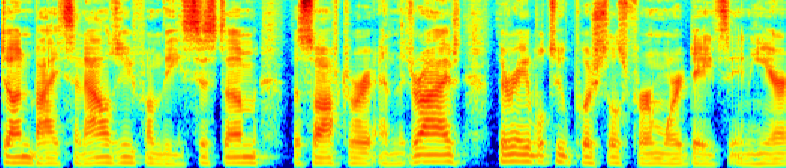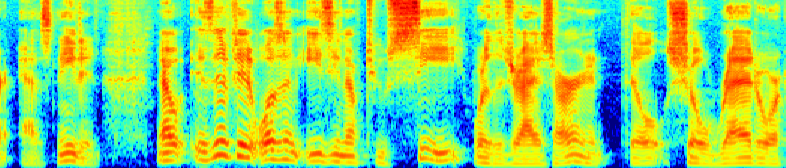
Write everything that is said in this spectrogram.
done by Synology from the system, the software, and the drives, they're able to push those firmware dates in here as needed. Now, as if it wasn't easy enough to see where the drives are, and they'll show red or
